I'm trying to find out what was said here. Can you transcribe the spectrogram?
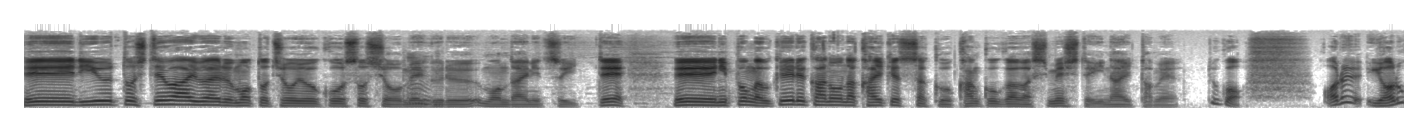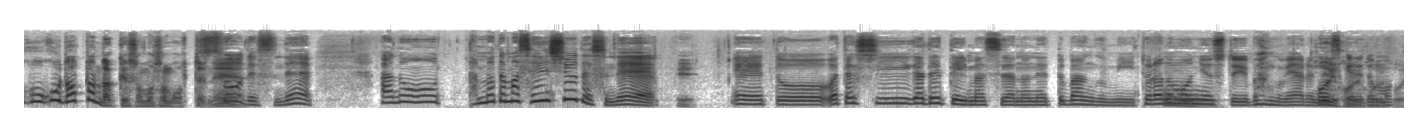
えー、理由としてはいわゆる元徴用工訴訟をめぐる問題について、うん、えー、日本が受け入れ可能な解決策を韓国側が示していないため。というかあれやる方向だったんだっけそもそもってね。そうですね。あのたまたま先週ですねえーと、私が出ていますあのネット番組「虎ノ門ニュース」という番組あるんですけれども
